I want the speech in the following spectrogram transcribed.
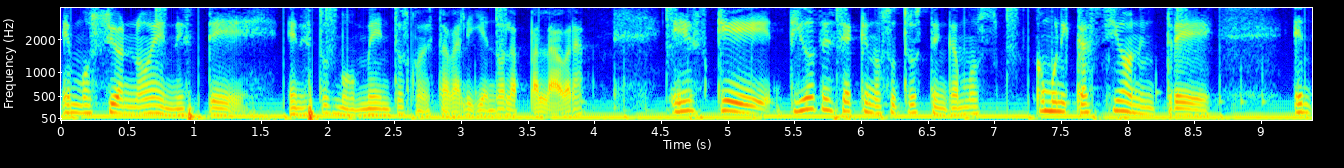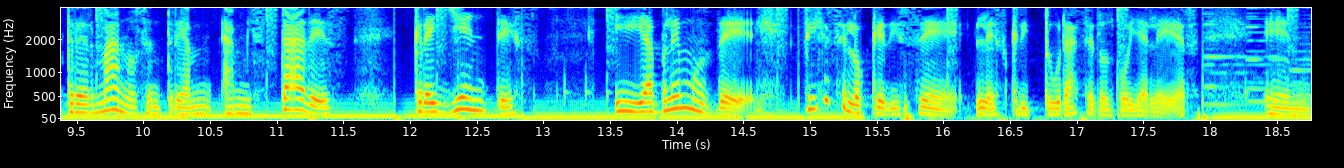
emocionó en, este, en estos momentos cuando estaba leyendo la palabra es que Dios desea que nosotros tengamos comunicación entre, entre hermanos, entre amistades, creyentes y hablemos de él. Fíjese lo que dice la escritura, se los voy a leer en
